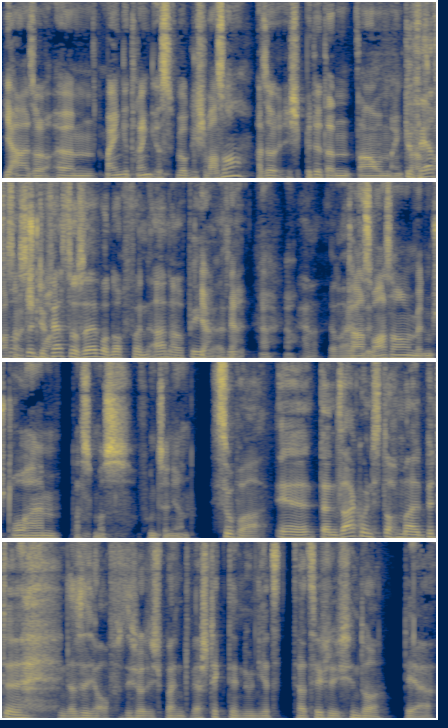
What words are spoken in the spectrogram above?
Ja, also ähm, mein Getränk ist wirklich Wasser. Also ich bitte dann darum ein Du Glas fährst, Wasser mit du fährst doch selber noch von A nach B. ja, also, ja, ja, ja. ja, Glas. Wasser mit dem Strohhalm, das muss funktionieren. Super. Äh, dann sag uns doch mal bitte, das ist ja auch sicherlich spannend, wer steckt denn nun jetzt tatsächlich hinter der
